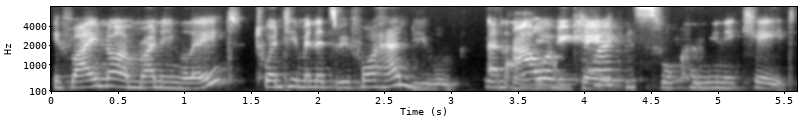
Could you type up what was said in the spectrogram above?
if I know I'm running late, 20 minutes beforehand, you will an hour beforehand will communicate.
